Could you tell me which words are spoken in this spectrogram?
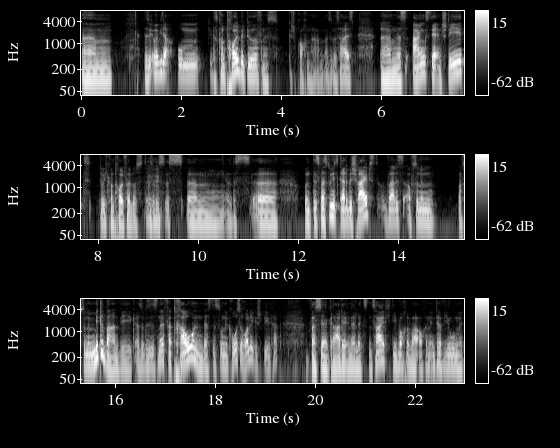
ähm, dass wir immer wieder um das Kontrollbedürfnis gesprochen haben. Also das heißt, ähm, dass Angst ja entsteht durch Kontrollverlust. Also mhm. das ist, ähm, also das, äh, und das, was du jetzt gerade beschreibst, war das auf so einem auf so einem mittelbaren Weg. Also das ist ne, Vertrauen, dass das so eine große Rolle gespielt hat, was ja gerade in der letzten Zeit, die Woche war auch ein Interview mit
